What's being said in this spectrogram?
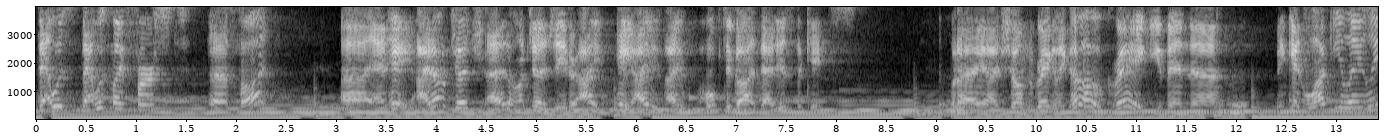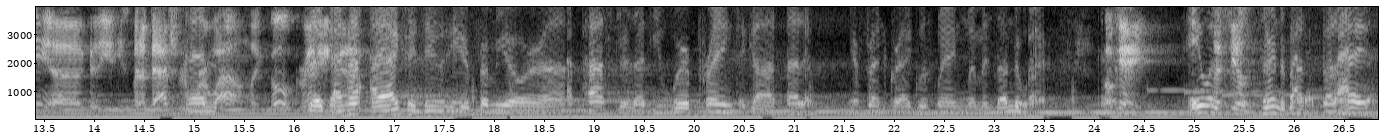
That was that was my first uh, thought, Uh, and hey, I don't judge. I don't judge either. I hey, I, I hope to God that is the case. But I uh, show him to Greg like, oh, Greg, you've been uh, been getting lucky lately. Uh, he- he's been a bachelor for a while. I'm like, oh, Greg. Greg, I, ha- I actually do hear from your uh, pastor that you were praying to God that it, your friend Greg was wearing women's underwear. And okay, He was feel- concerned about it, but I,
